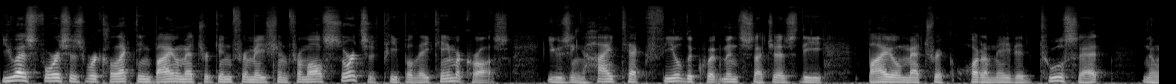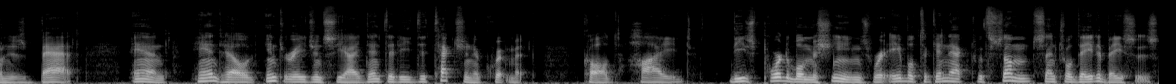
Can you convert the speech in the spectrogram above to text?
U.S. forces were collecting biometric information from all sorts of people they came across using high tech field equipment such as the Biometric Automated Toolset, known as BAT, and handheld interagency identity detection equipment called HIDE. These portable machines were able to connect with some central databases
